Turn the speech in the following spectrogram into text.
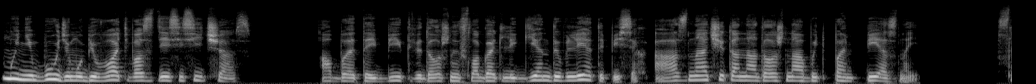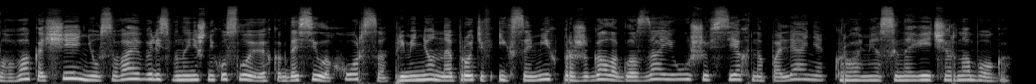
«Мы не будем убивать вас здесь и сейчас. Об этой битве должны слагать легенды в летописях, а значит, она должна быть помпезной. Слова Кощея не усваивались в нынешних условиях, когда сила Хорса, примененная против их самих, прожигала глаза и уши всех на поляне, кроме сыновей Чернобога.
